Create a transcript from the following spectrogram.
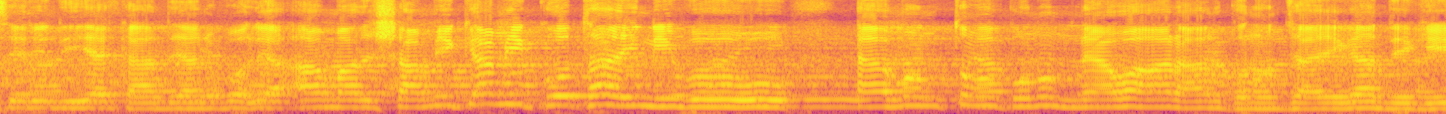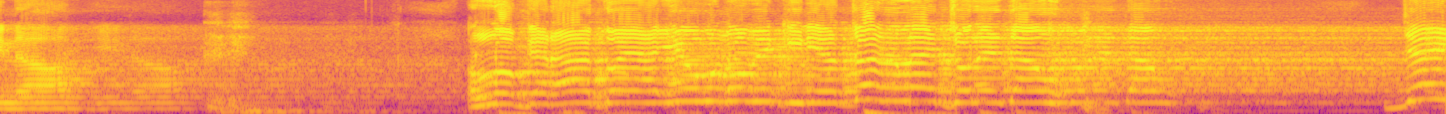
ছেড়ে দিয়ে কাঁদে আর বলে, আমার স্বামীকে আমি কোথায় নিব? এমন তো কোনো নেওয়ার আর কোনো জায়গা দেখি না। লোকেরা কয় আইয়ুব নবীকে নিয়ে জানলায় চলে যাও? যেই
